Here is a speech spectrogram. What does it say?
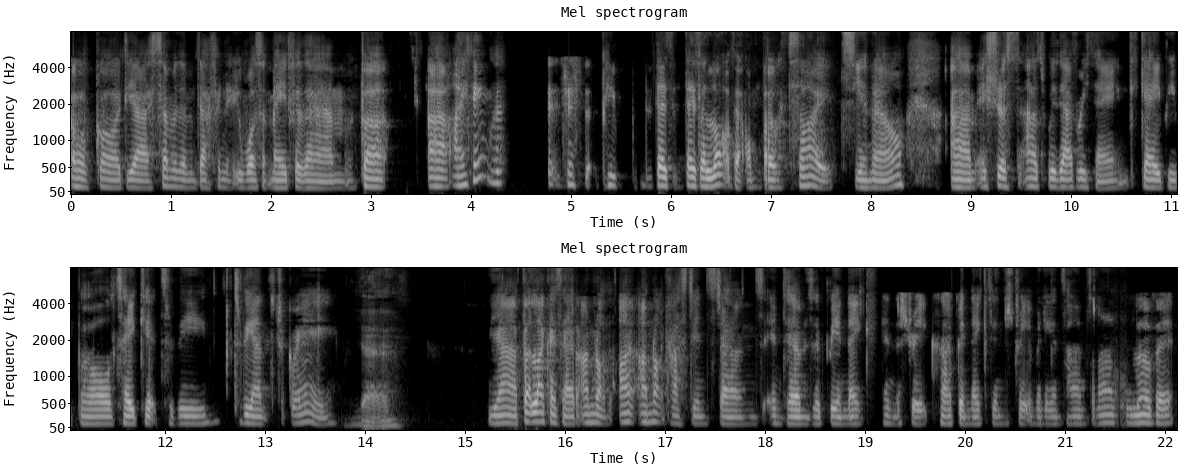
oh God, yeah, some of them definitely wasn't made for them. But uh, I think that just that people, there's there's a lot of it on both sides, you know. Um, it's just as with everything, gay people take it to the to the nth degree. Yeah. Yeah, but like I said, I'm not I, I'm not casting stones in terms of being naked in the street because I've been naked in the street a million times and I love it.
